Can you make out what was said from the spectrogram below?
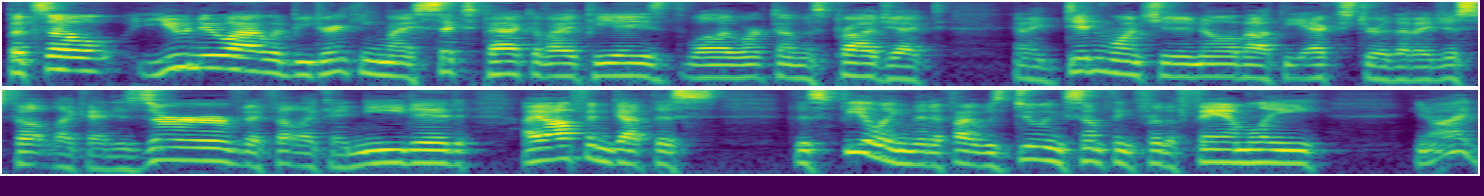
But so you knew I would be drinking my six pack of IPAs while I worked on this project, and I didn't want you to know about the extra that I just felt like I deserved. I felt like I needed. I often got this this feeling that if I was doing something for the family you know, I,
